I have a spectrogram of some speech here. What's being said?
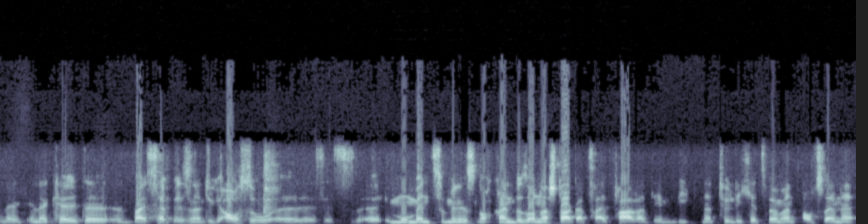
in der, in der Kälte. Bei Sepp ist es natürlich auch so. Er äh, ist jetzt äh, im Moment zumindest noch kein besonders starker Zeitfahrer. Dem liegt natürlich jetzt, wenn man auf seine,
